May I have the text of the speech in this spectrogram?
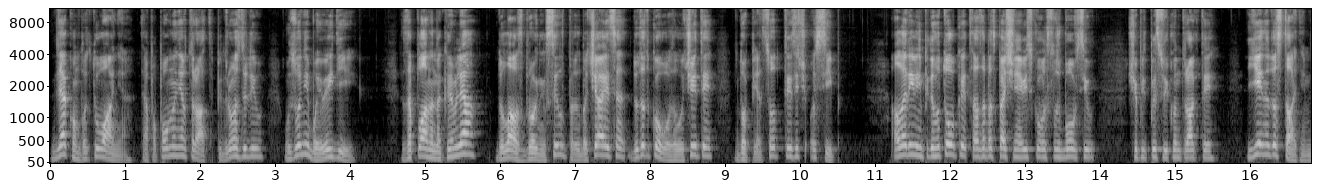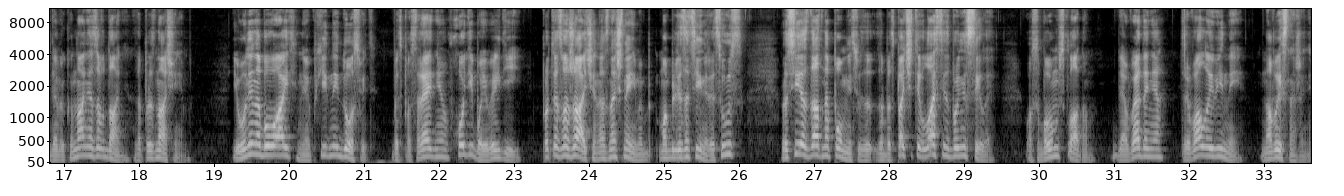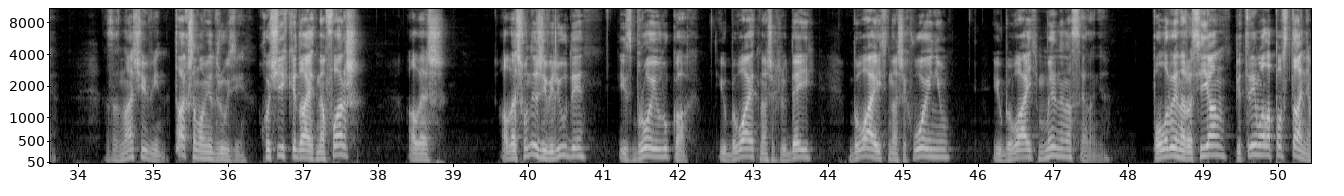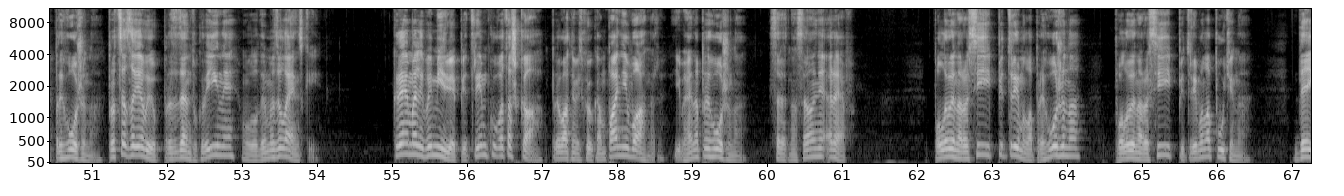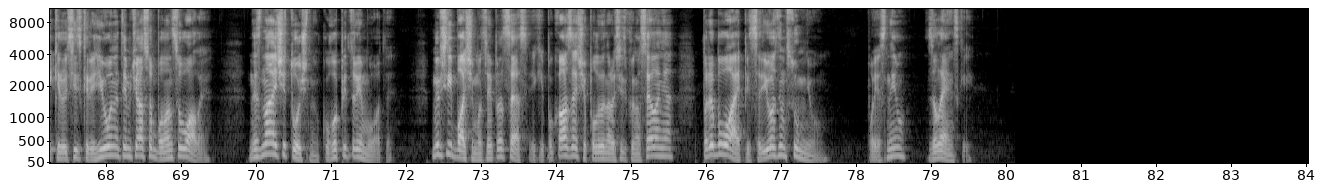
для комплектування та поповнення втрат підрозділів у зоні бойових дій. За планами Кремля, до лав Збройних сил передбачається додатково залучити до 500 тисяч осіб. Але рівень підготовки та забезпечення військовослужбовців, що підписують контракти, є недостатнім для виконання завдань за призначенням, і вони набувають необхідний досвід безпосередньо в ході бойових дій. Проте, зважаючи на значний мобілізаційний ресурс, Росія здатна повністю забезпечити власні збройні сили особовим складом для ведення тривалої війни на виснаження, зазначив він. Так, шановні друзі, хоч їх кидають на фарш, але ж, але ж вони живі люди і зброю в руках, і вбивають наших людей, вбивають наших воїнів і вбивають мирне населення. Половина росіян підтримала повстання Пригожина. Про це заявив президент України Володимир Зеленський. Кремль вимірює підтримку ватажка приватної військової компанії Вагнер Євгена Пригожина серед населення РФ. Половина Росії підтримала Пригожина, половина Росії підтримала Путіна. Деякі російські регіони тим часом балансували, не знаючи точно, кого підтримувати. Ми всі бачимо цей процес, який показує, що половина російського населення перебуває під серйозним сумнівом, пояснив Зеленський.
